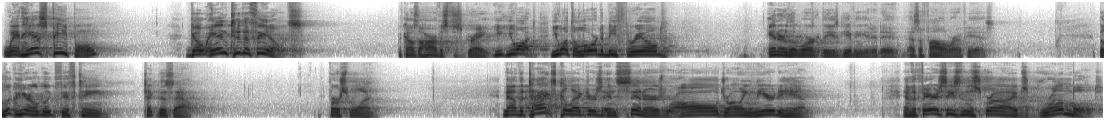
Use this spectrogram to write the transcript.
when his people go into the fields because the harvest is great. You, you, want, you want the Lord to be thrilled Enter the work that he's given you to do as a follower of his. But look here in Luke 15. Check this out. Verse 1. Now the tax collectors and sinners were all drawing near to him. And the Pharisees and the scribes grumbled.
